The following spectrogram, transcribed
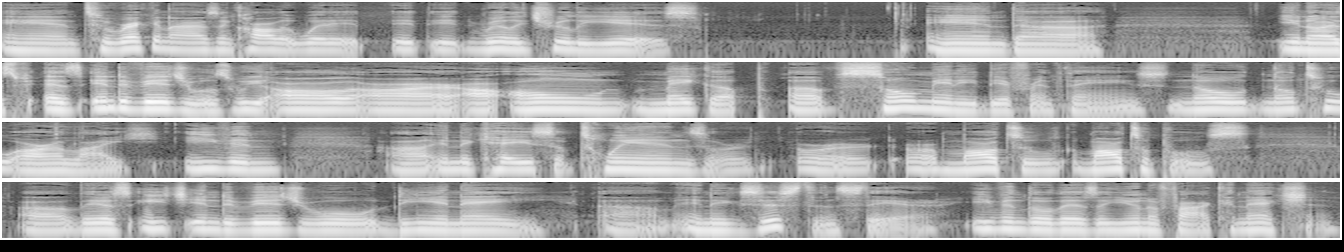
and to recognize and call it what it, it, it really truly is and uh, you know as as individuals we all are our own makeup of so many different things. No no two are alike. Even uh, in the case of twins or or or multiple multiples uh, there's each individual DNA um, in existence there even though there's a unified connection.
